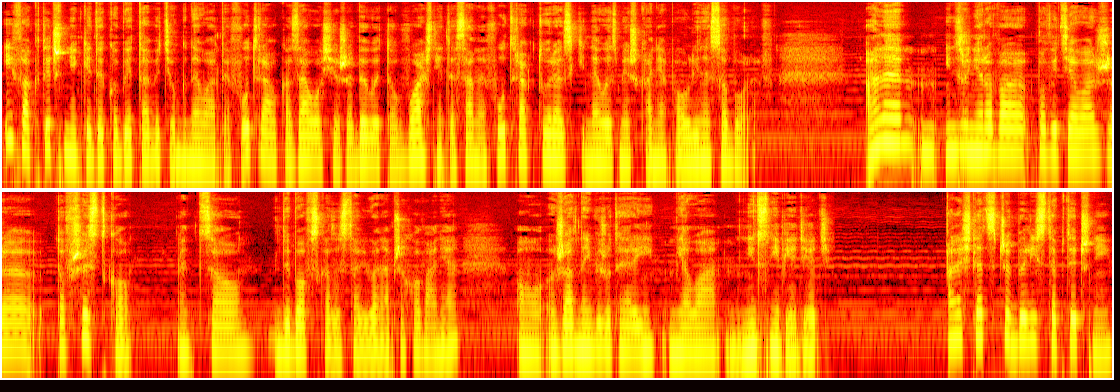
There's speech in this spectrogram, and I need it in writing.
i faktycznie, kiedy kobieta wyciągnęła te futra, okazało się, że były to właśnie te same futra, które zginęły z mieszkania Pauliny Sobolew. Ale mm, inżynierowa powiedziała, że to wszystko, co Dybowska zostawiła na przechowanie, o żadnej biżuterii miała nic nie wiedzieć. Ale śledczy byli sceptyczni.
